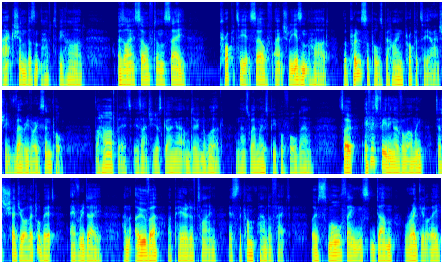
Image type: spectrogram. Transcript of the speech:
Action doesn't have to be hard. As I so often say, property itself actually isn't hard. The principles behind property are actually very, very simple. The hard bit is actually just going out and doing the work, and that's where most people fall down. So if it's feeling overwhelming, just schedule a little bit every day, and over a period of time, it's the compound effect. Those small things done regularly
